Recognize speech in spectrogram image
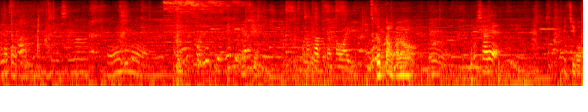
りがとう。ございます。おおこのカップが可愛い。作ったんかな？おしゃれ。いちご。あ、こ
